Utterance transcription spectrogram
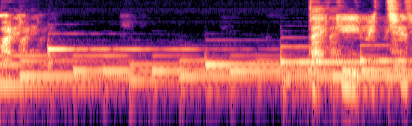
পারিনি। তাই কি এই বিচ্ছেদ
